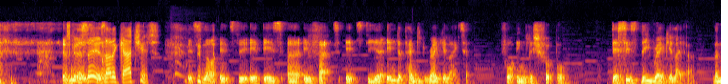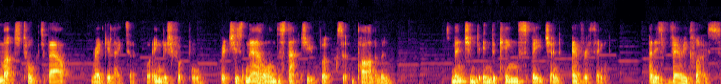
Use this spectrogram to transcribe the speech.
I was going to say, is that a gadget? it's not. It's the. It is. Uh, in fact, it's the uh, independent regulator for English football. This is the regulator, the much talked about regulator for English football, which is now on the statute books at Parliament. It's mentioned in the King's speech and everything, and is very close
